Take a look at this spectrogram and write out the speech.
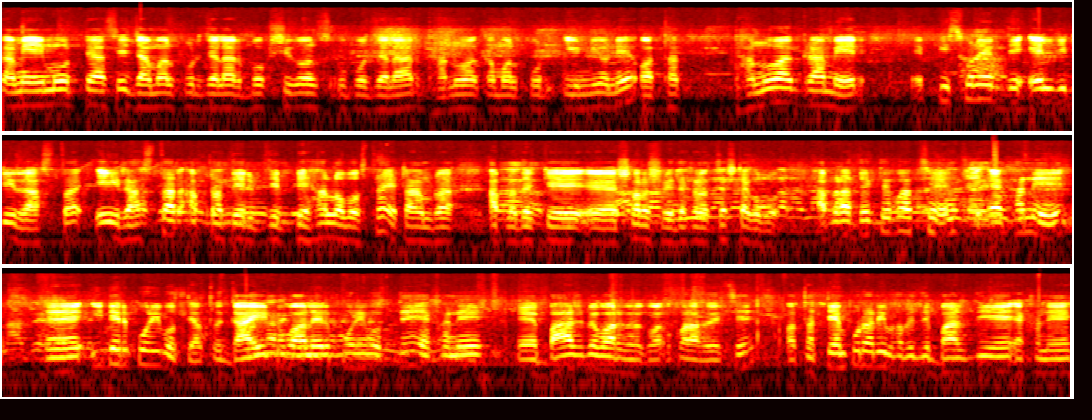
আমি এই মুহূর্তে আছি জামালপুর জেলার বক্সিগঞ্জ উপজেলার ধানুয়া কামালপুর ইউনিয়নে অর্থাৎ ধানুয়া গ্রামের পিছনের যে এলজিডি রাস্তা, এই রাস্তার আপনাদের যে বেহাল অবস্থা, এটা আমরা আপনাদেরকে সরাসরি দেখানোর চেষ্টা করব। আপনারা দেখতে পাচ্ছেন এখানে ইটের পরিবর্তে, অর্থাৎ গাইড ওয়ালের পরিবর্তে এখানে বাঁশ ব্যবহার করা- হয়েছে। অর্থাৎ টেম্পোরারি ভাবে যে বাঁশ দিয়ে এখানে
